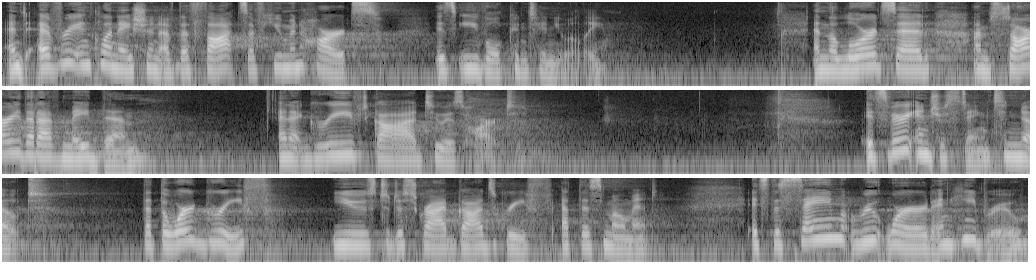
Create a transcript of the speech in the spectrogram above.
and every inclination of the thoughts of human hearts is evil continually. And the Lord said, I'm sorry that I've made them. And it grieved God to his heart. It's very interesting to note that the word grief used to describe God's grief at this moment, it's the same root word in Hebrew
